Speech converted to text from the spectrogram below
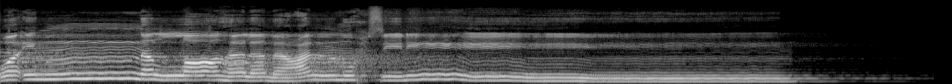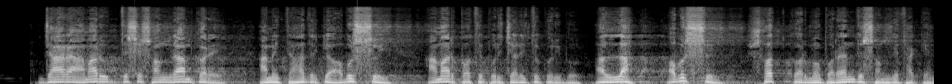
وإن الله لمع المحسنين যারা আমার উদ্দেশ্যে সংগ্রাম করে আমি তাহাদেরকে অবশ্যই আমার পথে পরিচালিত করিব আল্লাহ অবশ্যই সৎ কর্মপরায়ণদের সঙ্গে থাকেন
